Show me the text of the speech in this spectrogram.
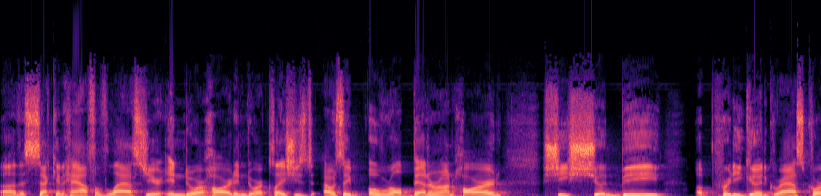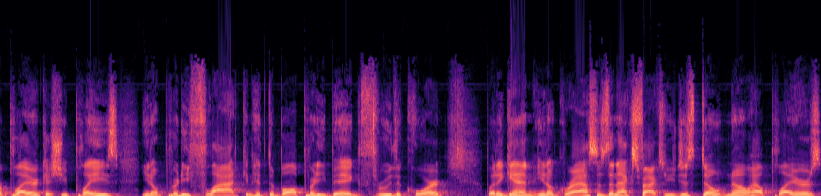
Uh, the second half of last year, indoor hard, indoor clay. She's, I would say, overall better on hard. She should be a pretty good grass court player because she plays, you know, pretty flat, can hit the ball pretty big through the court. But again, you know, grass is an X factor. You just don't know how players,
